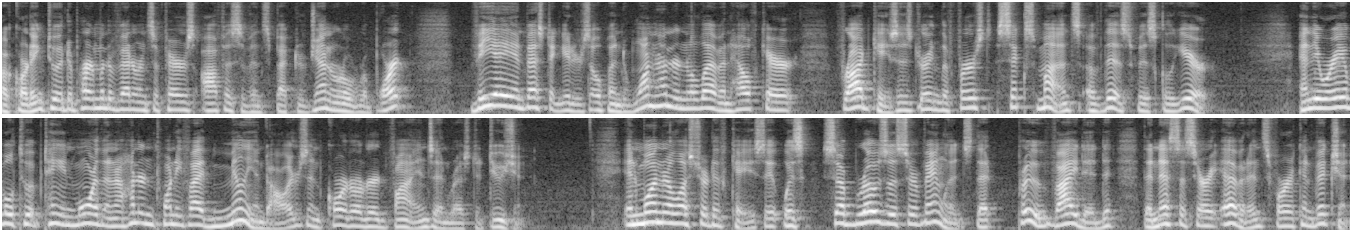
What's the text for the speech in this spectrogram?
According to a Department of Veterans Affairs Office of Inspector General report, VA investigators opened 111 healthcare fraud cases during the first six months of this fiscal year, and they were able to obtain more than $125 million in court ordered fines and restitution. In one illustrative case, it was sub rosa surveillance that provided the necessary evidence for a conviction.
